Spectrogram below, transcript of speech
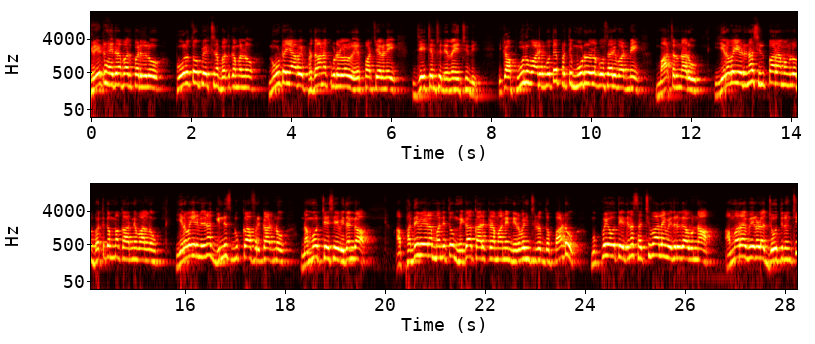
గ్రేటర్ హైదరాబాద్ పరిధిలో పూలతో పేర్చిన బతుకమ్మలను నూట యాభై ప్రధాన కూడలలో ఏర్పాటు చేయాలని జిహెచ్ఎంసీ నిర్ణయించింది. ఇక పూలు వాడిపోతే ప్రతి మూడు రోజులకు ఒకసారి వాటిని మార్చనున్నారు. ఇరవై ఏడున శిల్పారామంలో బతుకమ్మ కార్నివాల్ను ఇరవై ఎనిమిదిన గిన్నిస్ బుక్ ఆఫ్ రికార్డును నమోదు చేసే విధంగా ఆ పదివేల మందితో మెగా కార్యక్రమాన్ని నిర్వహించడంతో పాటు ముప్పైవ తేదీన సచివాలయం ఎదురుగా ఉన్న అమరవీరుల జ్యోతి నుంచి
